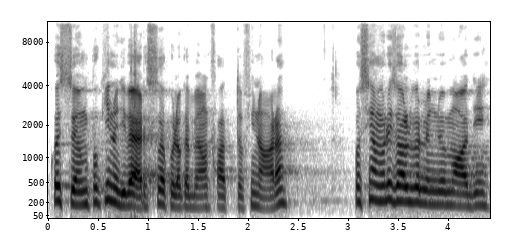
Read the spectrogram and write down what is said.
Questo è un pochino diverso da quello che abbiamo fatto finora. Possiamo risolverlo in due modi.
